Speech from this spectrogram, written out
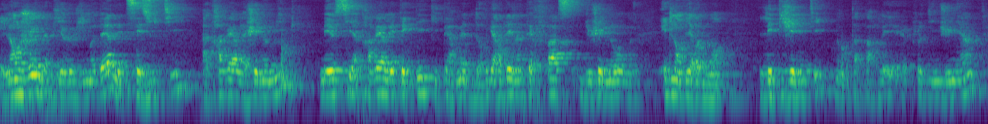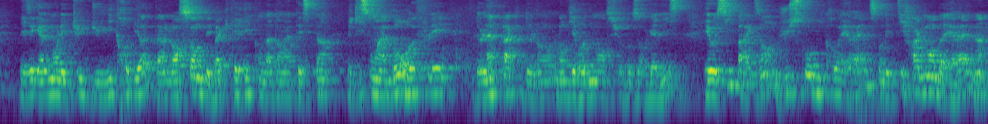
Et l'enjeu de la biologie moderne et de ses outils, à travers la génomique, mais aussi à travers les techniques qui permettent de regarder l'interface du génome et de l'environnement, l'épigénétique dont a parlé Claudine Julien, mais également l'étude du microbiote, hein, l'ensemble des bactéries qu'on a dans l'intestin, mais qui sont un bon reflet de l'impact de l'environnement sur nos organismes, et aussi par exemple jusqu'au micro-ARN, ce sont des petits fragments d'ARN hein,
